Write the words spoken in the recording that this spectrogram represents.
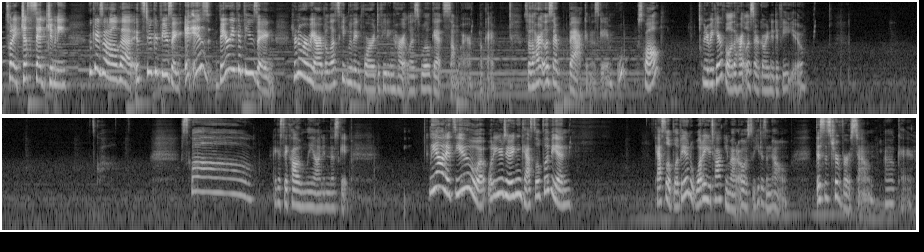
That's what I just said, Jiminy. Who cares about all that? It's too confusing. It is very confusing. Don't know where we are, but let's keep moving forward. Defeating Heartless. We'll get somewhere. Okay. So the Heartless are back in this game. Ooh, Squall. Better be careful. The Heartless are going to defeat you. Squall. Squall. I guess they call him Leon in this game. Leon, it's you! What are you doing in Castle Oblivion? Castle Oblivion? What are you talking about? Oh, so he doesn't know. This is Traverse Town. Okay.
